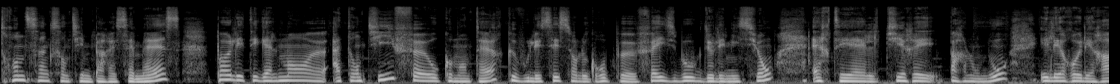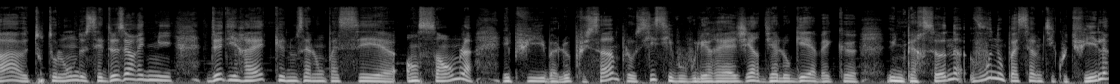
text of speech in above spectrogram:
35 centimes par SMS. Paul est également attentif aux commentaires que vous laissez sur le groupe Facebook de l'émission RTL-Parlons-nous et les relaiera euh, tout au long de ces deux heures et demie de direct que nous allons passer euh, ensemble. Et puis bah, le plus simple aussi, si vous voulez réagir, dialoguer avec euh, une personne, vous nous passez un petit coup de fil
